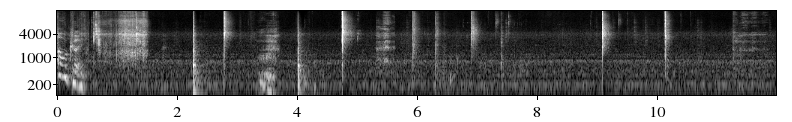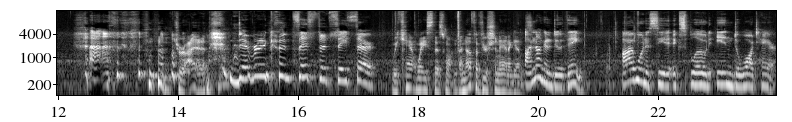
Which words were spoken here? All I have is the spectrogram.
Oh, good. Try it. Different consistency, sir. We can't waste this one. Enough of your shenanigans. I'm not gonna do a thing. I want to see it explode into water.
